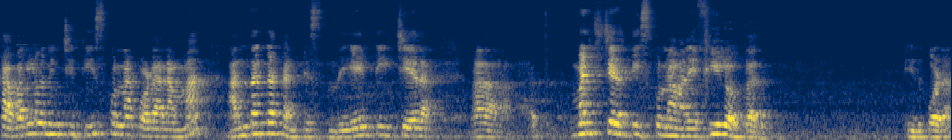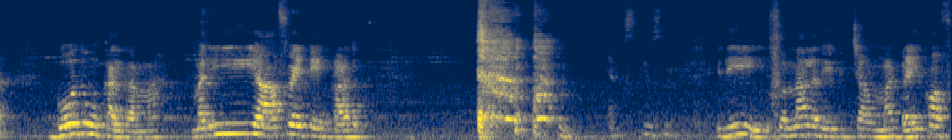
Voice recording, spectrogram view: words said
కవర్లో నుంచి తీసుకున్నా కూడానమ్మా అందంగా కనిపిస్తుంది. ఏంటి చీర? మంచి చీర తీసుకున్నామనే ఫీల్ అవుతారు. ఇది కూడా గోధుమ కలర్ అమ్మ. మరీ ఆఫ్ వైట్ ఏం కాదు. ఎక్స్క్యూజ్ మీ ఇది సున్నాల రేపించామమ్మా డ్రై కాఫ్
